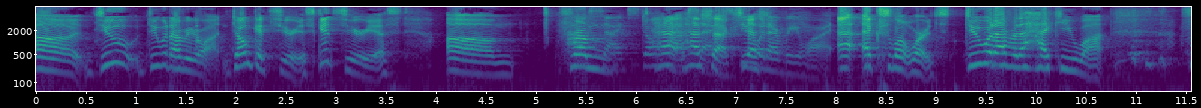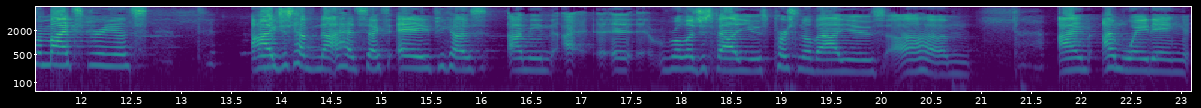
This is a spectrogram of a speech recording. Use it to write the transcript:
Uh, do do whatever you want. Don't get serious. Get serious. Um, from sex. Don't ha- have, sex. sex. Do yes. whatever you want. Uh, excellent words. Do whatever the heck you want. From my experience, I just have not had sex. A because I mean, I, it, religious values, personal values. Um, I'm I'm waiting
